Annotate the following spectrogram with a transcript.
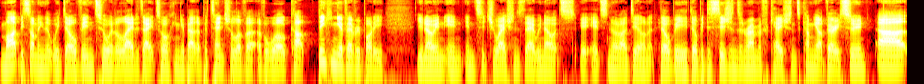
might be something that we delve into at a later date, talking about the potential of a, of a World Cup, thinking of everybody you know, in, in, in situations there, we know it's it's not ideal, and there'll be there'll be decisions and ramifications coming up very soon. Uh,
